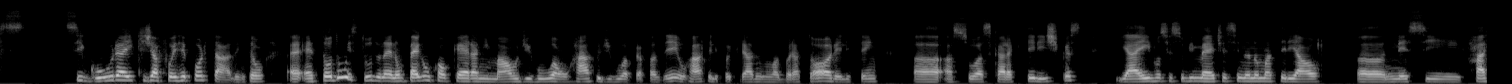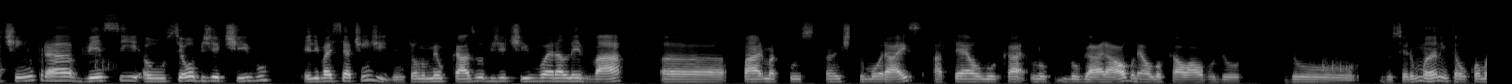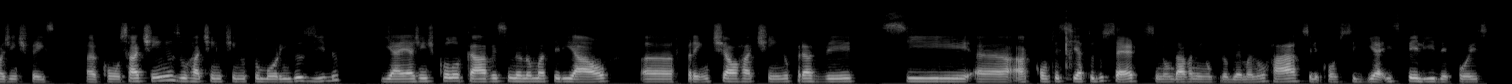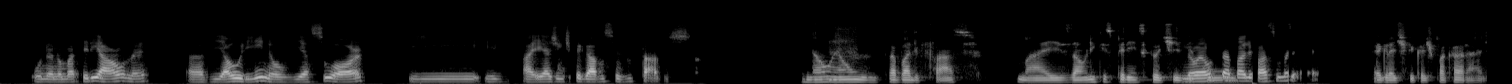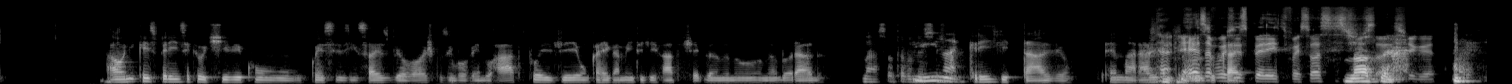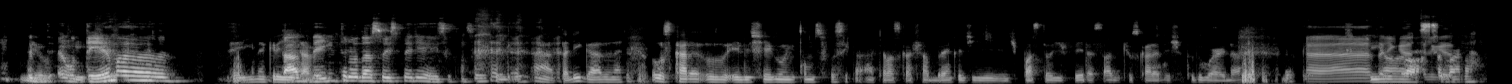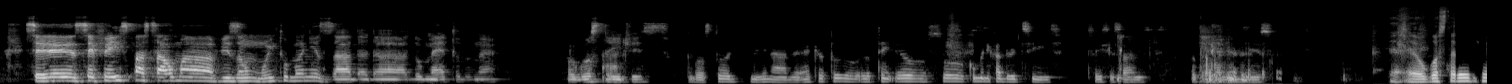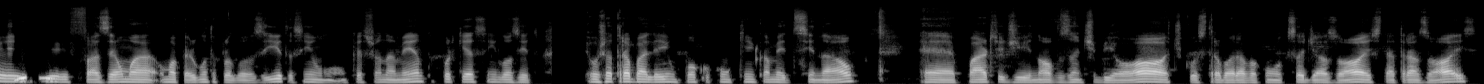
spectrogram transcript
segura e que já foi reportada. Então, é, é, todo um estudo, né? Não pegam qualquer animal de rua, um rato de rua para fazer. O rato ele foi criado no laboratório, ele tem uh, as suas características e aí você submete esse nanomaterial uh, nesse ratinho para ver se o seu objetivo ele vai ser atingido. Então, no meu caso, o objetivo era levar uh, fármacos antitumorais até o lugar alvo, né, o local alvo do, do, do ser humano. Então, como a gente fez uh, com os ratinhos, o ratinho tinha o tumor induzido, e aí a gente colocava esse nanomaterial uh, frente ao ratinho para ver se uh, acontecia tudo certo, se não dava nenhum problema no rato, se ele conseguia expelir depois o nanomaterial, né, uh, via urina ou via suor, e, e, aí a gente pegava os resultados. Não é um trabalho fácil, mas a única experiência que eu tive. Não é um trabalho fácil, mas é. É gratificante pra caralho. A única experiência que eu tive com, com esses ensaios biológicos envolvendo rato foi ver um carregamento de rato chegando no, no Dourado. Nossa, eu tava nesse Inacreditável. É maravilhoso. Essa foi a sua experiência, foi só assistir, Nossa. só chegando. O que... tema é inacreditável. Tá dentro da sua experiência, com certeza. ah, tá ligado, né? Os caras, eles chegam como se fosse aquelas caixas brancas de, de pastel de feira, sabe? Que os caras deixam tudo guardado. Ah, tá ligado, Nossa, tá ligado. Você fez passar uma visão muito humanizada da, do método, né? Eu gostei ah, disso. Gostou de nada. É que eu tô. Eu, tenho, eu sou comunicador de ciência. Não sei se você sabe. Tô trabalhando nisso. É, eu gostaria de, de, fazer uma, uma pergunta para o Losito, assim, um, questionamento, porque assim, Losito, eu já trabalhei um pouco com química medicinal, é, parte de novos antibióticos, trabalhava com oxadiazóis, tetrazóis,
